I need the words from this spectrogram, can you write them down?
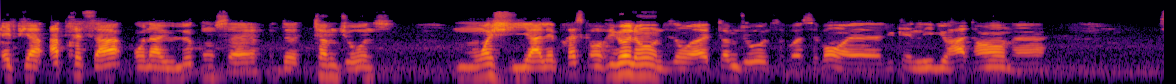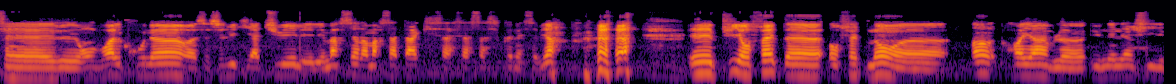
Et puis après ça, on a eu le concert de Tom Jones. Moi, j'y allais presque en rigolant, en disant Tom Jones, c'est bon, you can leave your hat on on voit le crooner, c'est celui qui a tué les, Martiens dans Mars Attack, ça, ça, se connaissait bien. et puis en fait, euh, en fait non, euh, incroyable, une énergie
